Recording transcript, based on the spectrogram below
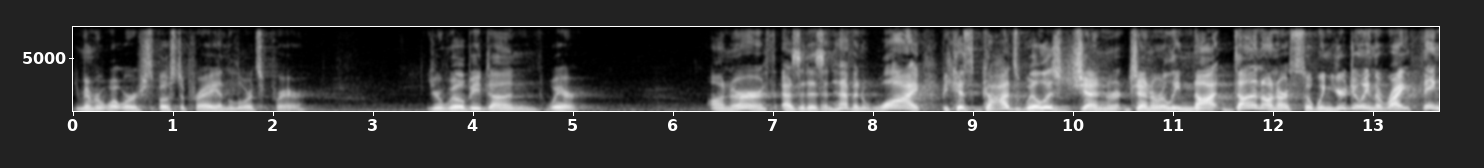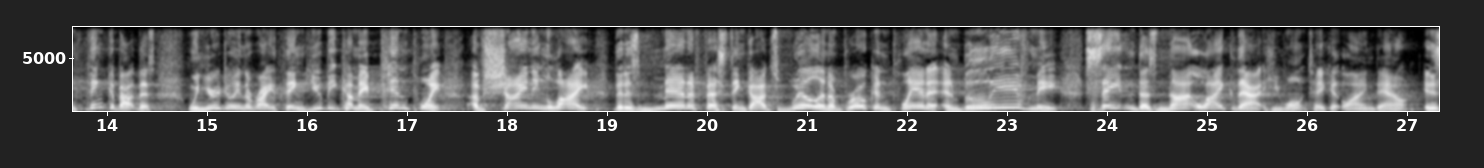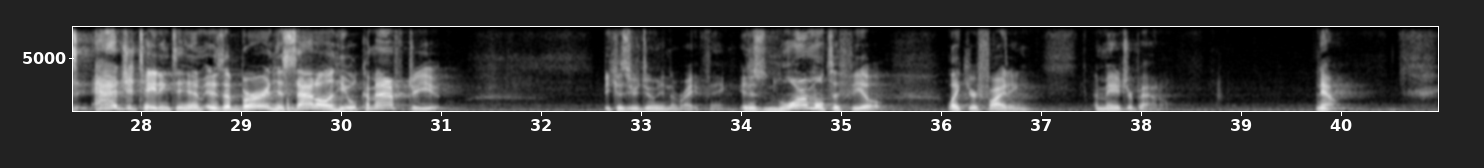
You remember what we're supposed to pray in the Lord's Prayer? Your will be done where? On earth as it is in heaven. Why? Because God's will is gener- generally not done on earth. So when you're doing the right thing, think about this. When you're doing the right thing, you become a pinpoint of shining light that is manifesting God's will in a broken planet. And believe me, Satan does not like that. He won't take it lying down. It is agitating to him, it is a burr in his saddle, and he will come after you because you're doing the right thing. It is normal to feel like you're fighting a major battle. Now,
